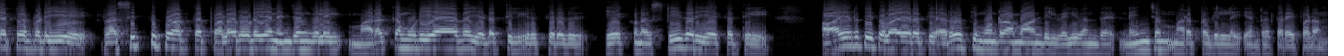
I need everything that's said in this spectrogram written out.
ஏற்றபடியே ரசித்து பார்த்த பலருடைய நெஞ்சங்களில் மறக்க முடியாத இடத்தில் இருக்கிறது இயக்குனர் ஸ்ரீதர் இயக்கத்தில் ஆயிரத்தி தொள்ளாயிரத்தி அறுபத்தி மூன்றாம் ஆண்டில் வெளிவந்த நெஞ்சம் மறப்பதில்லை என்ற திரைப்படம்.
